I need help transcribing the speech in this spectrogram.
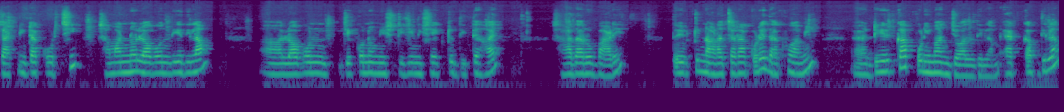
চাটনিটা করছি। সামান্য লবণ দিয়ে দিলাম। লবণ যে কোনো মিষ্টি জিনিসে একটু দিতে হয়। স্বাদ আরও বাড়ে। তো একটু নাড়াচাড়া করে দেখো আমি দেড় কাপ পরিমাণ জল দিলাম, এক কাপ দিলাম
